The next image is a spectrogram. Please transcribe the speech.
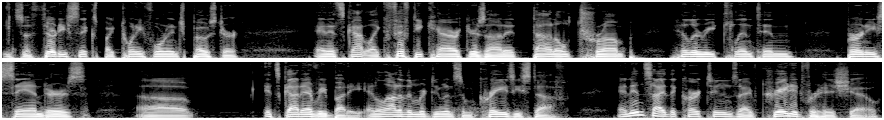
It's a 36 by 24 inch poster, and it's got like 50 characters on it Donald Trump, Hillary Clinton, Bernie Sanders. Uh, it's got everybody, and a lot of them are doing some crazy stuff. And inside the cartoons I've created for his show,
